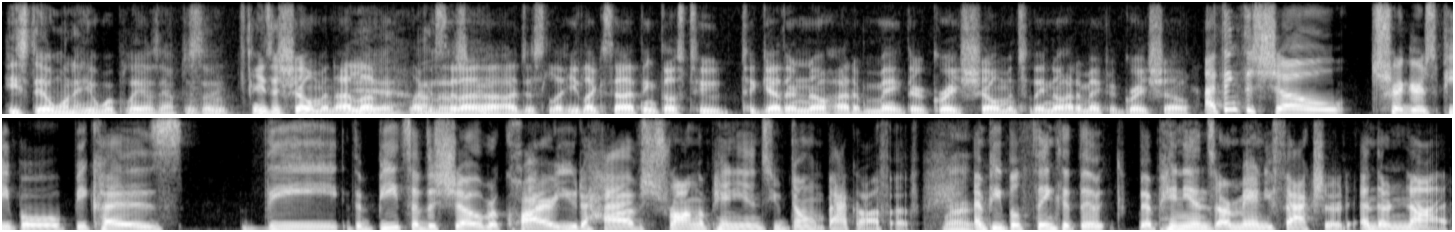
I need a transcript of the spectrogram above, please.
he still want to hear what players have to say. He's a showman. I love Yeah, him. Like I, I said, I, I just like he like I said. I think those two together know how to make. They're great showmen, so they know how to make a great show. I think the show triggers people because the the beats of the show require you to have strong opinions you don't back off of. Right. And people think that the opinions are manufactured and they're not.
